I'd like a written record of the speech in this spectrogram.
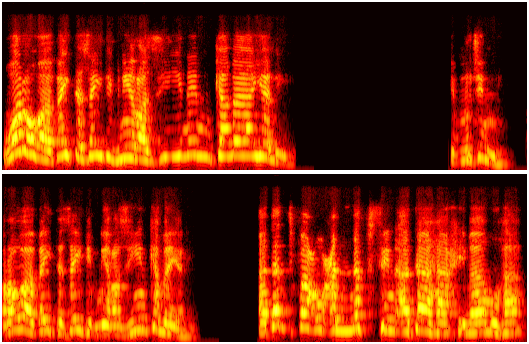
وروى بيت زيد بن رزين كما يلي. ابن جني روى بيت زيد بن رزين كما يلي. أتدفع عن نفس أتاها حمامها؟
